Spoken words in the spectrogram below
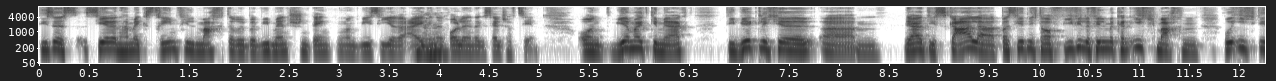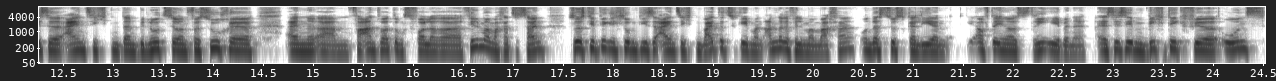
Diese Serien haben extrem viel Macht darüber, wie Menschen denken und wie sie ihre eigene mhm. Rolle in der Gesellschaft sehen. Und wir haben halt gemerkt, die wirkliche ähm, ja, die Skala basiert nicht darauf, wie viele Filme kann ich machen, wo ich diese Einsichten dann benutze und versuche, ein ähm, verantwortungsvollerer Filmemacher zu sein, sondern es geht wirklich darum, diese Einsichten weiterzugeben an andere Filmemacher und das zu skalieren auf der Industrieebene. Es ist eben wichtig für uns,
